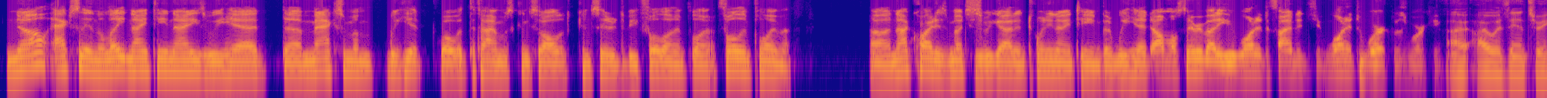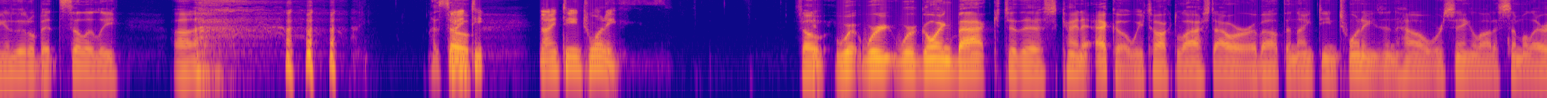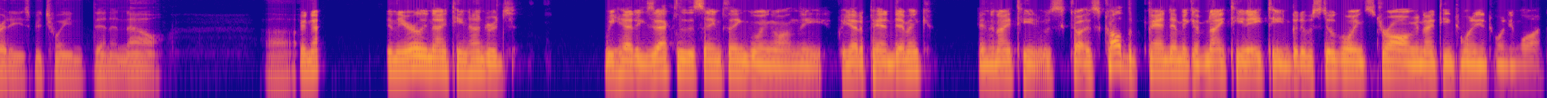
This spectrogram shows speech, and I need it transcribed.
No, actually, in the late 1990s, we had the maximum. We hit what at the time was considered to be full unemployment, full employment. Uh, not quite as much as we got in 2019, but we had almost everybody who wanted to find it, wanted to work, was working. I, I was answering a little bit sillily. Uh, so 19, 1920. So we're we're we're going back to this kind of echo. We talked last hour about the 1920s and how we're seeing a lot of similarities between then and now. Uh, in the early 1900s, we had exactly the same thing going on. The we had a pandemic in the 19 it was called, it's called the pandemic of 1918, but it was still going strong in 1920 and 21.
